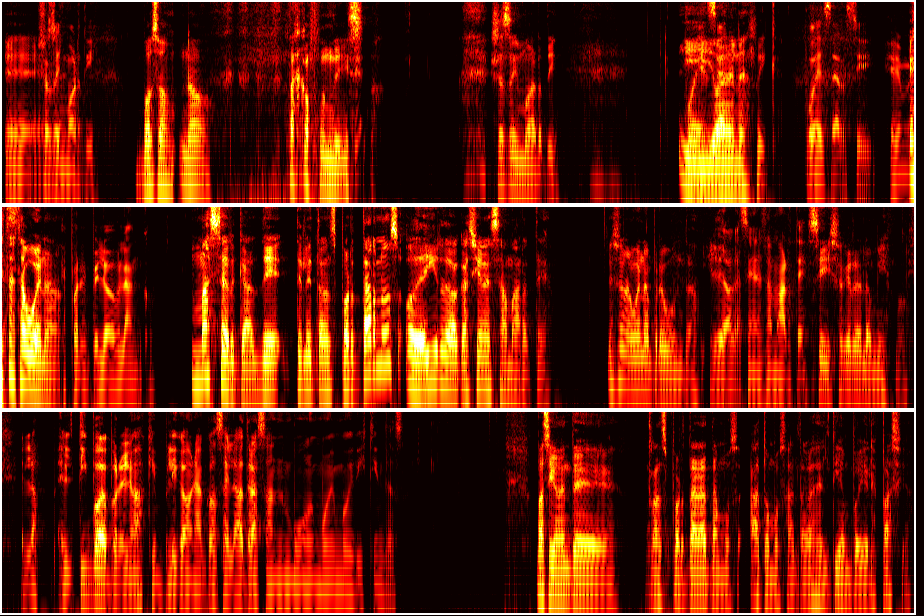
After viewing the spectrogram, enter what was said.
eh, Yo soy Morty. Vos sos. No. Estás confundidísimo. Yo soy Morty. Puede Y ser. Valen es Rick. Puede ser, sí. Eh, Esta está buena. Es por el pelo blanco. ¿Más cerca de teletransportarnos o de ir de vacaciones a Marte? Es una buena pregunta. Ir de vacaciones a Marte. Sí, yo creo lo mismo. Los- el tipo de problemas que implica una cosa y la otra son muy, muy, muy distintos. Básicamente, transportar átomos, átomos a través del tiempo y el espacio.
